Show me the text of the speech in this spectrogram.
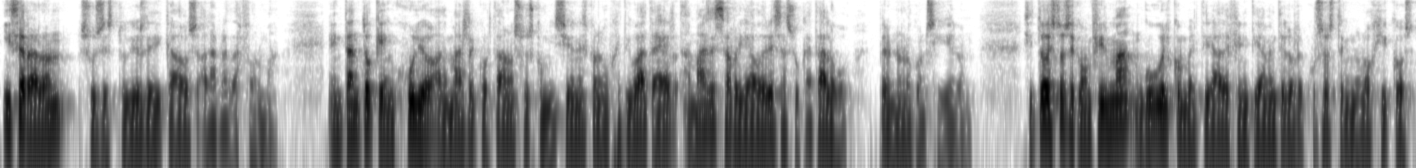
y cerraron sus estudios dedicados a la plataforma. En tanto que en julio además recortaron sus comisiones con el objetivo de atraer a más desarrolladores a su catálogo, pero no lo consiguieron. Si todo esto se confirma, Google convertirá definitivamente los recursos tecnológicos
